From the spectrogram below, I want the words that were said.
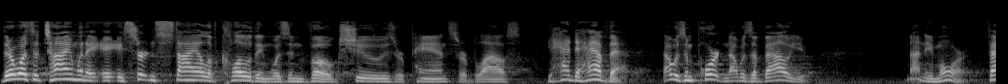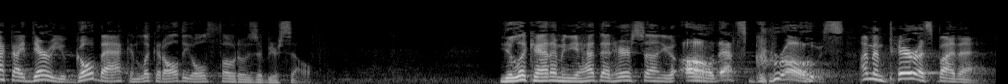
There was a time when a, a, certain style of clothing was in vogue shoes or pants or blouse. You had to have that. That was important. That was a value. Not anymore. In fact, I dare you, go back and look at all the old photos of yourself. You look at them and you have that hairstyle and you go, oh, that's gross. I'm embarrassed by that.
